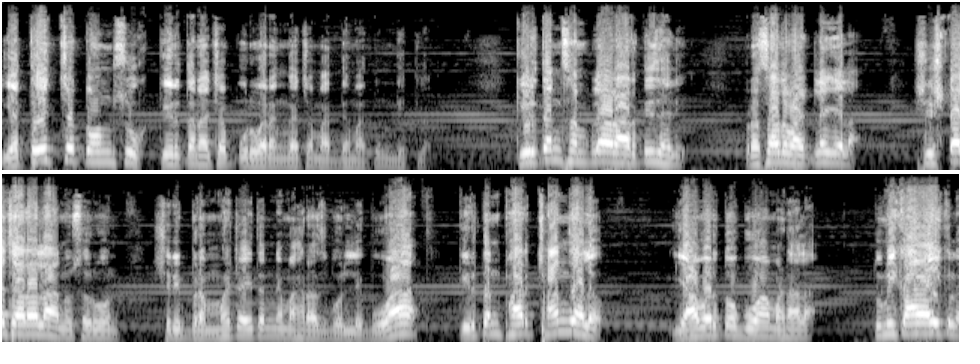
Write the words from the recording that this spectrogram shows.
यथेच्छ तोंडसुख कीर्तनाच्या पूर्वरंगाच्या माध्यमातून घेतलं. कीर्तन संपल्यावर आरती झाली. प्रसाद वाटला गेला. शिष्टाचाराला अनुसरून श्री ब्रह्मचैतन्य महाराज बोलले बुवा कीर्तन फार छान झालं. यावर तो बुवा म्हणाला तुम्ही काय ऐकलं?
